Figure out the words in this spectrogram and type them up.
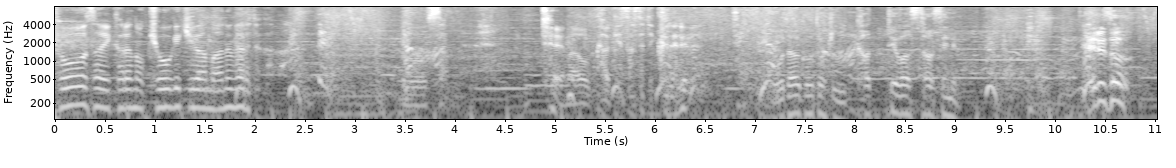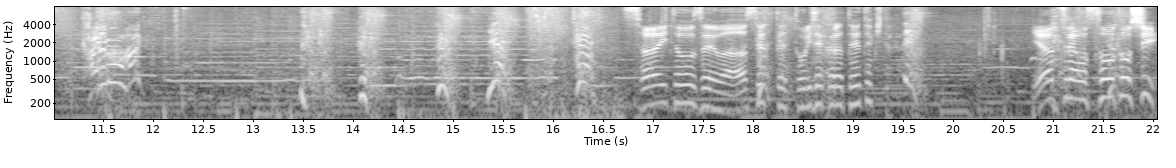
東西からの攻撃は免れたかどうさ手間をかけさせてくれる織田ごときに勝手はさせぬ。出るぞ。開門斎藤勢は焦って砦から出てきた奴らを掃討し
